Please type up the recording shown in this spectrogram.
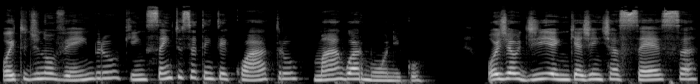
Oito de novembro, Kim 174, Mago Harmônico. Hoje é o dia em que a gente acessa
